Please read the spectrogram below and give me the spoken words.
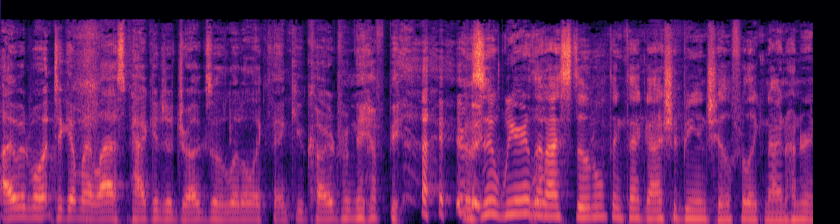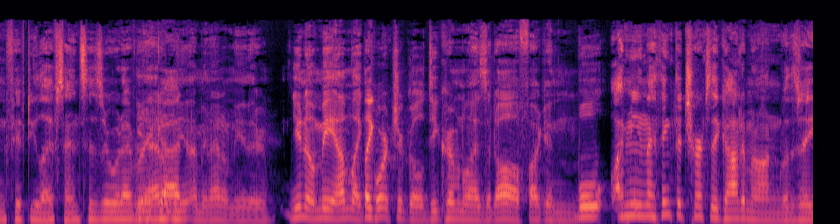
I would want to get my last package of drugs with a little like thank you card from the FBI. Is it weird that I still don't think that guy should be in jail for like 950 life sentences or whatever Yeah, I, he don't got? e- I mean, I don't either. You know me. I'm like, Like- Portugal, decriminalize it all. Fucking. Well, I mean, I think the charge they got him on was a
